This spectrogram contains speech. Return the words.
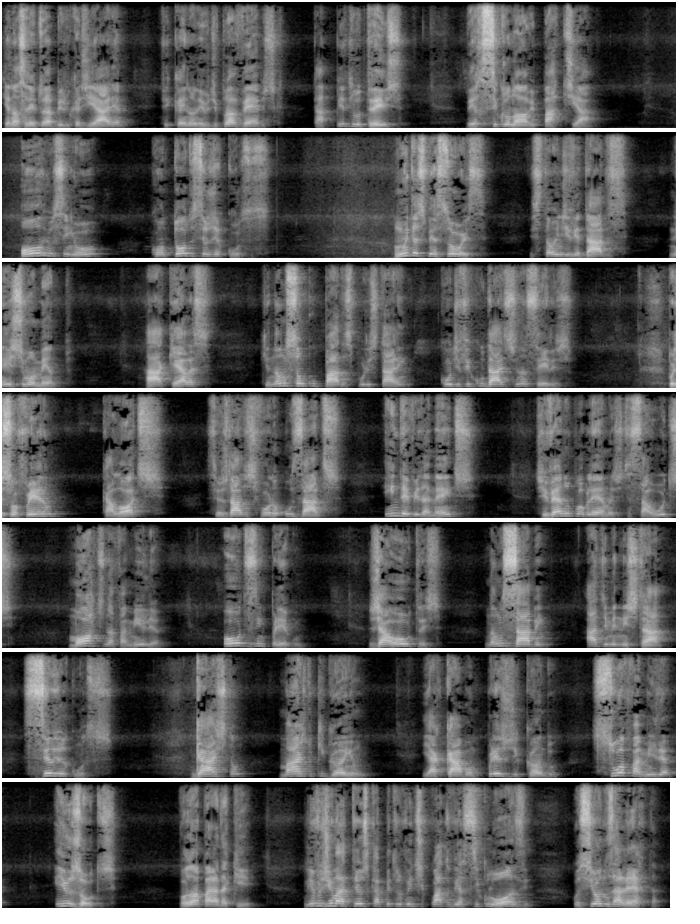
E a nossa leitura bíblica diária fica aí no livro de Provérbios, capítulo 3, versículo 9, parte A. Honre o Senhor com todos os seus recursos Muitas pessoas estão endividadas neste momento. Há aquelas que não são culpadas por estarem com dificuldades financeiras, pois sofreram calote, seus dados foram usados indevidamente, tiveram problemas de saúde, morte na família ou desemprego. Já outras não sabem administrar seus recursos. Gastam mais do que ganham e acabam prejudicando sua família e os outros. Vou dar uma parada aqui. Livro de Mateus, capítulo 24, versículo 11. O Senhor nos alerta:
